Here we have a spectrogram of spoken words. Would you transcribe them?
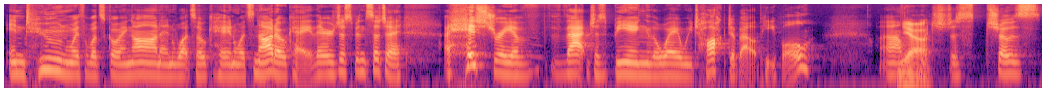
in tune with what's going on and what's okay and what's not okay. There's just been such a, a history of that just being the way we talked about people um, Yeah. which just shows,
